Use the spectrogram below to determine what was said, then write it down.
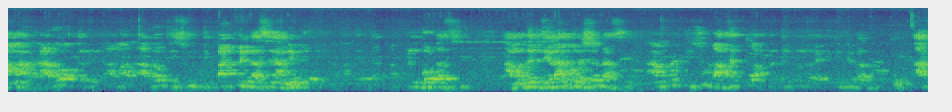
আমার আরও আমার আরও কিছু ডিপার্টমেন্ট আছে, আমি আমাদের ডেভেলপমেন্ট বোর্ড আছে, আমাদের জেলা পরিষদ আছে, আমরা কিছু বাজেট তো আপনাদের জন্য রেখে দিতে পারব। আর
